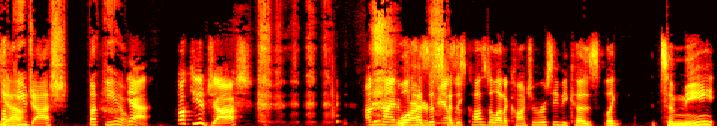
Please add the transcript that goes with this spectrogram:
Fuck yeah. you, Josh. Fuck you. Yeah. Fuck you, Josh. I'm not even well, has of your this has this caused a lot of controversy? Because, like, to me,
